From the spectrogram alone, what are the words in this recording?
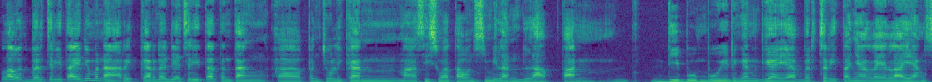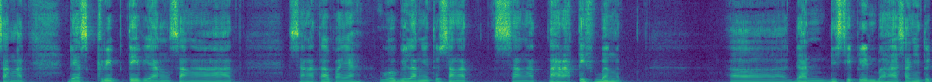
Laut Bercerita ini menarik karena dia cerita tentang uh, penculikan mahasiswa tahun 98 dibumbui dengan gaya berceritanya Lela yang sangat deskriptif yang sangat sangat apa ya? Gue bilang itu sangat sangat naratif banget. Uh, dan disiplin bahasanya itu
